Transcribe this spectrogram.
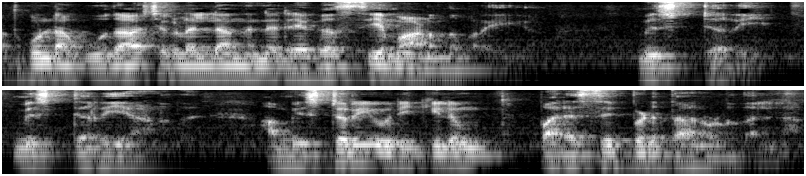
അതുകൊണ്ട് ആ കൂതാശകളെല്ലാം തന്നെ രഹസ്യമാണെന്ന് പറയുക. മിസ്റ്ററി മിസ്റ്ററിയാണത്. ആ മിസ്റ്ററി ഒരിക്കലും പരസ്യപ്പെടുത്താനുള്ളതല്ല.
